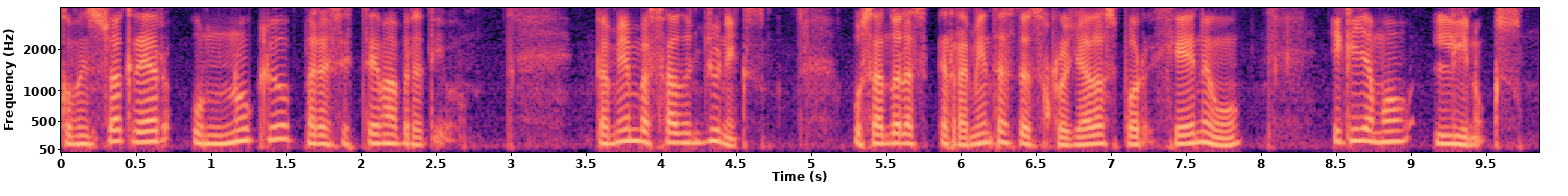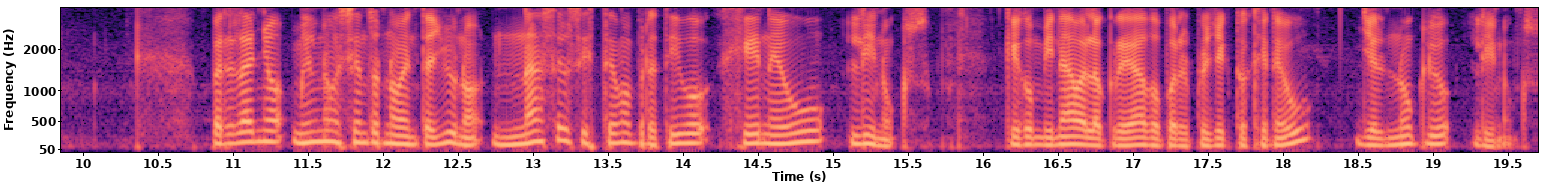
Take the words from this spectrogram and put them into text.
comenzó a crear un núcleo para el sistema operativo, también basado en Unix, usando las herramientas desarrolladas por GNU y que llamó Linux. Para el año 1991 nace el sistema operativo GNU Linux, que combinaba lo creado por el proyecto GNU y el núcleo Linux.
